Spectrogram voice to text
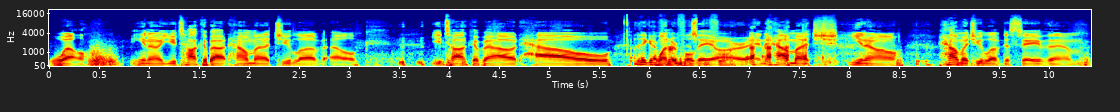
well, you know, you talk about how much you love elk. You talk about how wonderful they are and how much, you know, how much you love to save them.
